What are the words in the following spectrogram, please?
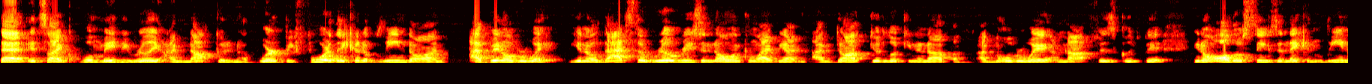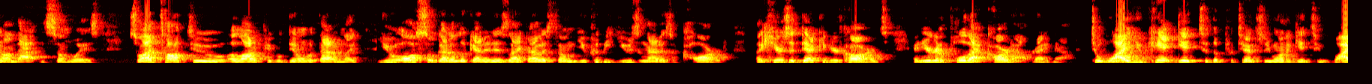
that it's like, well, maybe really I'm not good enough. Where before they could have leaned on, I've been overweight. You know, that's the real reason no one can like me. I'm, I'm not good looking enough. I'm, I'm, overweight. I'm not physically fit. You know, all those things, and they can lean on that in some ways. So I've talked to a lot of people dealing with that. I'm like, you also got to look at it as like I was telling them, you could be using that as a card. Like, here's a deck of your cards, and you're going to pull that card out right now to why you can't get to the potential you want to get to, why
